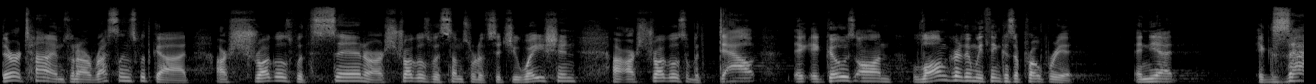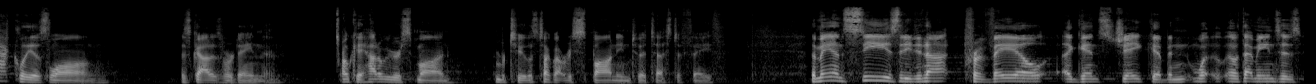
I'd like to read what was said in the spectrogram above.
There are times when our wrestlings with God, our struggles with sin, or our struggles with some sort of situation, our, our struggles with doubt, it, it goes on longer than we think is appropriate. And yet, exactly as long as God has ordained them. Okay, how do we respond? Number two, let's talk about responding to a test of faith. The man sees that he did not prevail against Jacob. And what, what that means is,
